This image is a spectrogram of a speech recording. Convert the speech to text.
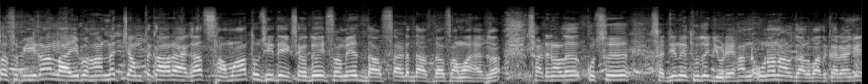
ਤਸਵੀਰਾਂ ਲਾਈਵ ਹਨ ਚਮਤਕਾਰ ਹੈਗਾ। ਸਮਾਂ ਤੁਸੀਂ ਦੇਖ ਸਕਦੇ ਹੋ ਇਸ ਸਮੇਂ 10 10:30 ਦਾ ਸਮਾਂ ਹੈਗਾ। ਸਾਡੇ ਨਾਲ ਕੁਝ ਸੱਜਣ ਇੱਥੋਂ ਦੇ ਜੁੜੇ ਹਨ ਉਹਨਾਂ ਨਾਲ ਗੱਲਬਾਤ ਕਰਾਂਗੇ।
